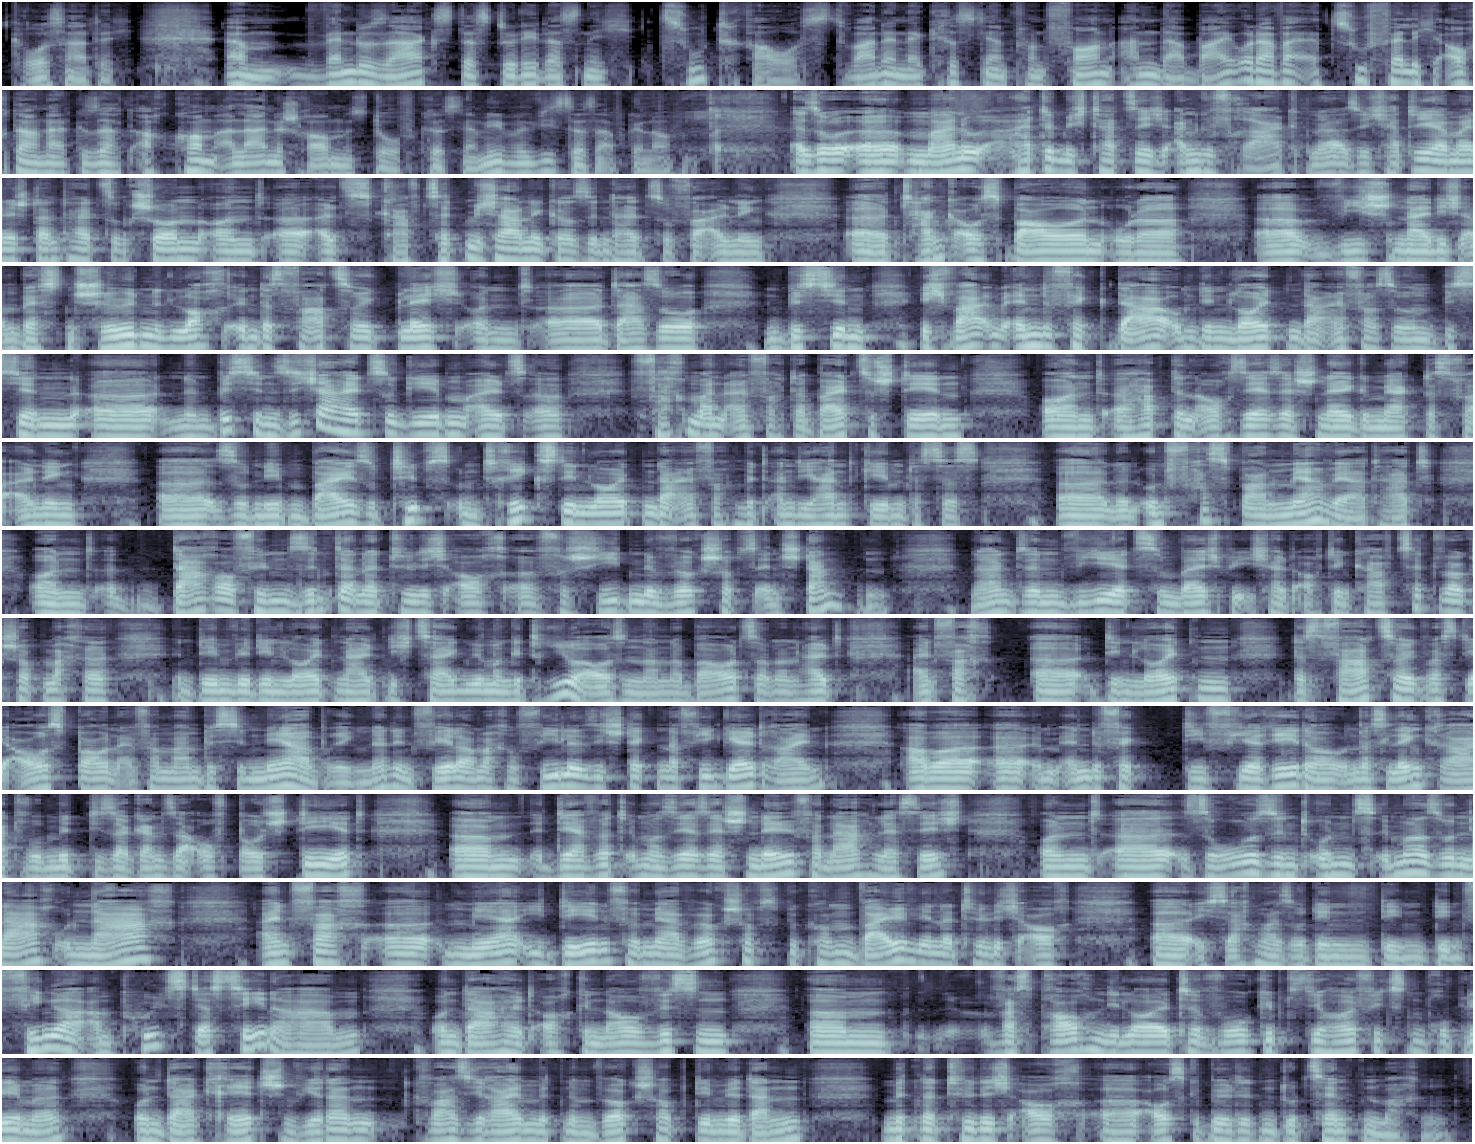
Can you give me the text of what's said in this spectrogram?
Großartig. Ähm, wenn du sagst, dass du dir das nicht zutraust, war denn der Christian von vorn an dabei oder war er zufällig auch da und hat gesagt, ach komm, alleine schrauben ist doof, Christian? Wie, wie ist das abgelaufen? Also äh, Manu hatte mich tatsächlich angefragt. Ne? Also ich hatte ja meine Standheizung schon und äh, als Kfz-Mechaniker sind halt so vor allen Dingen äh, Tank ausbauen oder äh, wie schneide ich am besten schön ein Loch in das Fahrzeugblech und äh, da so ein bisschen, ich war im Endeffekt da, um den Leuten da einfach so ein bisschen äh, ein bisschen Sicherheit zu geben, als äh, Fachmann einfach dabei zu stehen und äh, habe dann auch sehr, sehr schnell gemerkt, dass vor allen Dingen äh, so nebenbei so Tipps und Tricks den Leuten da einfach mit an die Hand geben, dass das äh, einen unfassbaren Mehrwert hat und äh, daraufhin sind dann natürlich auch äh, verschiedene Workshops entstanden. Ne? Denn wie jetzt zum Beispiel ich halt auch den Kfz-Workshop mache, in dem wir den Leuten halt nicht zeigen, wie man Getriebe auseinanderbaut, sondern halt einfach äh, den Leuten das Fahrzeug, was die ausbauen, einfach mal ein bisschen näher bringen. Ne? Den Fehler machen viele, sie stecken da viel Geld rein, aber äh, im Endeffekt die vier Räder und das Lenkrad, womit dieser ganze Aufbau steht, ähm, der wird immer sehr, sehr schnell vernachlässigt. Und äh, so sind uns immer so nach und nach einfach äh, mehr Ideen für mehr Workshops bekommen, weil wir natürlich auch, äh, ich sag mal so, den, den, den Finger am Puls der Szene haben und da halt auch genau wissen, ähm, was brauchen die Leute, wo gibt's die häufigsten Probleme. Und da grätschen wir dann quasi rein mit einem Workshop, den wir dann mit natürlich auch äh, ausgebildeten Dozenten machen.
